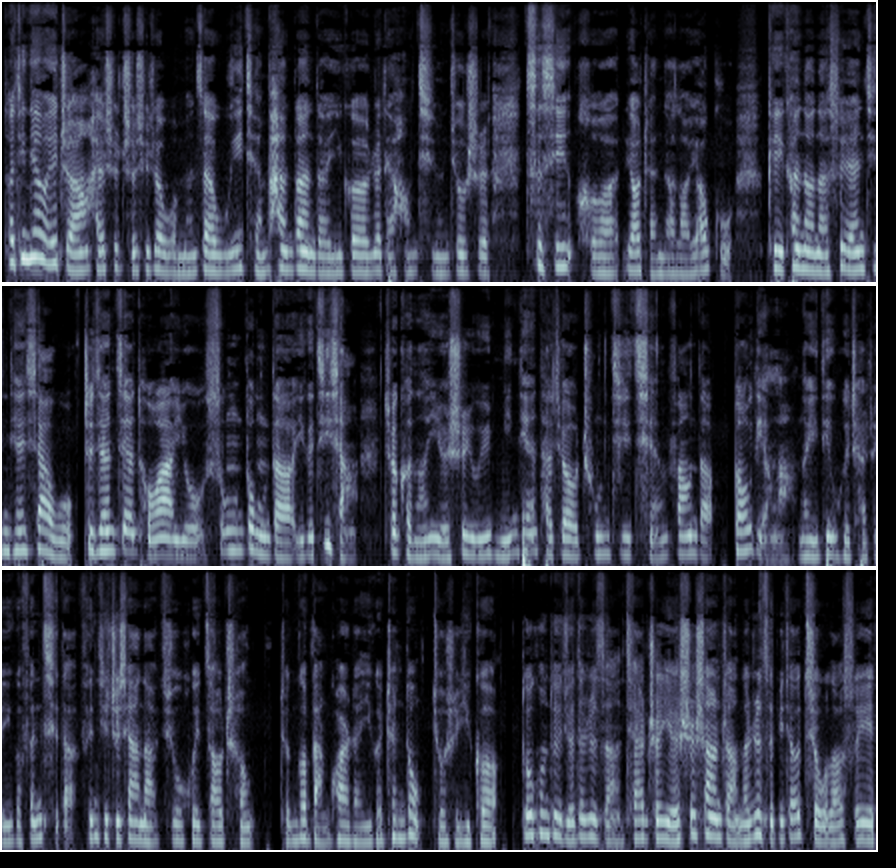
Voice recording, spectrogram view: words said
到今天为止啊，还是持续着我们在五一前判断的一个热点行情，就是次新和腰斩的老妖股。可以看到呢，虽然今天下午之间箭头啊有松动的一个迹象，这可能也是由于明天它就要冲击前方的高点了，那一定会产生一个分歧的。分歧之下呢，就会造成整个板块的一个震动，就是一个多空对决的日子啊。加之也是上涨的日子比较久了，所以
